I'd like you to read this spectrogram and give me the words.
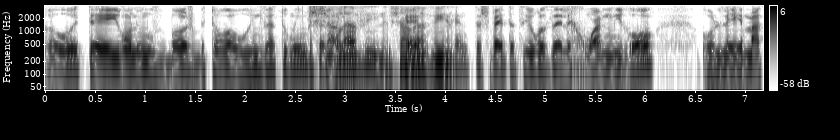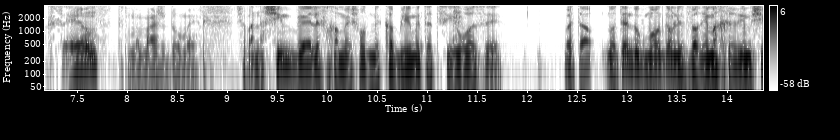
ראו את אירונימוס בוש בתור האורים והתומים שלהם. אפשר להבין, אפשר כן, להבין. כן, תשווה את הציור הזה לחואן מירו, או למקס ארנסט, ממש דומה. עכשיו, אנשים ב-1500 מקבלים את הציור הזה, ואתה נותן דוגמאות גם לדברים אחרים ש...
